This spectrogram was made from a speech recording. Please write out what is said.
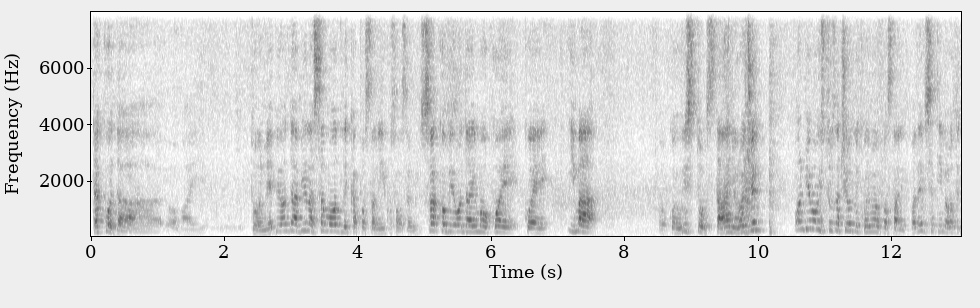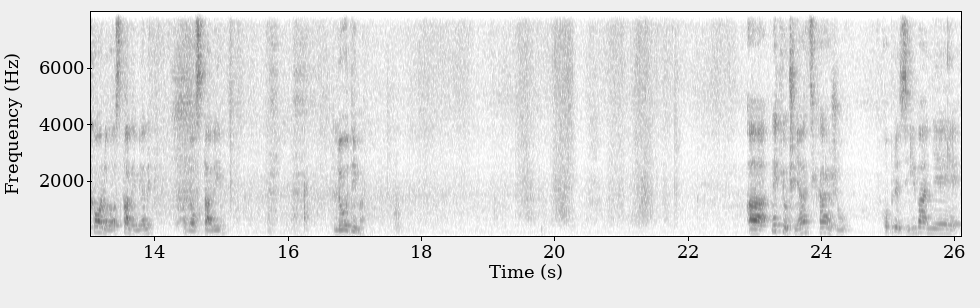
Tako da ovaj to ne bi onda bila samo odlika poslaniku Svako bi onda imao koje, koje ima koje u istom stanju rođen, On bi imao isto, znači, odliku imao poslaniku, Pa ne bi se time odlikovao od ostalim, jeli? od ostalim ljudima. A neki učinjaci kažu obrezivanje je,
